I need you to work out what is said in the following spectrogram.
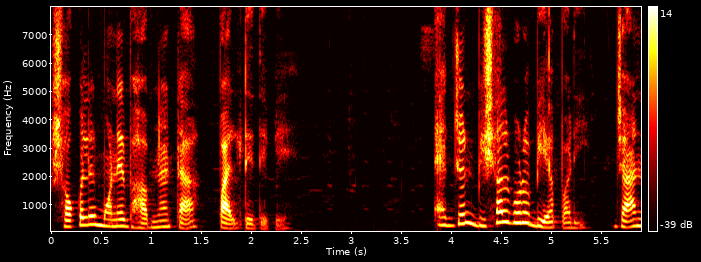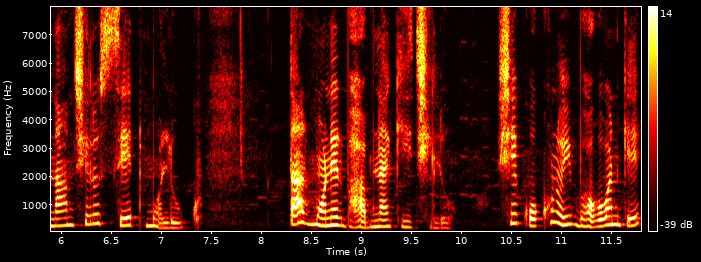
সকলের মনের ভাবনাটা পাল্টে দেবে। একজন বিশাল বড় বিয়াপারী যার নাম ছিল শেঠ মলুক। তার মনের ভাবনা কী ছিল? সে কখনোই ভগবানকে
